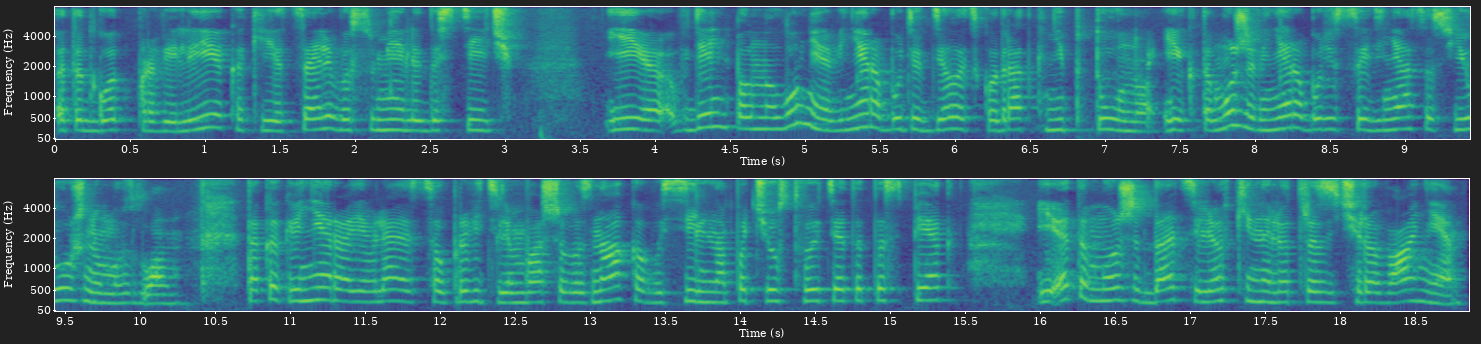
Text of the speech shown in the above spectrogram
этот год провели, какие цели вы сумели достичь. И в день полнолуния Венера будет делать квадрат к Нептуну, и к тому же Венера будет соединяться с южным узлом. Так как Венера является управителем вашего знака, вы сильно почувствуете этот аспект, и это может дать легкий налет разочарования,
